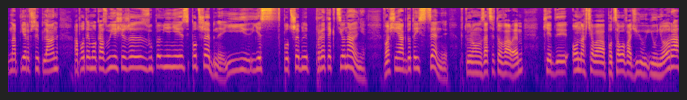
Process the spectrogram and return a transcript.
na pierwszy plan, a potem okazuje się, że zupełnie nie jest potrzebny i jest potrzebny pretekcjonalnie. Właśnie jak do tej sceny, którą zacytowałem, kiedy ona chciała pocałować juniora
